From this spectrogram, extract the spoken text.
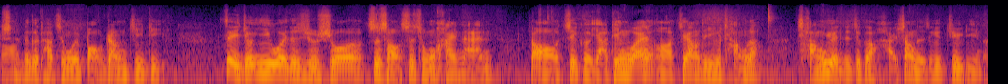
啊，那个它称为保障基地，这也就意味着就是说，至少是从海南到这个亚丁湾啊这样的一个长了长远的这个海上的这个距离呢，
